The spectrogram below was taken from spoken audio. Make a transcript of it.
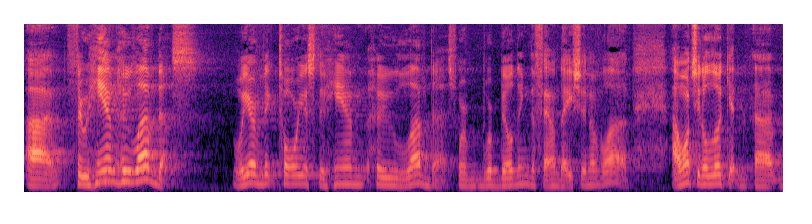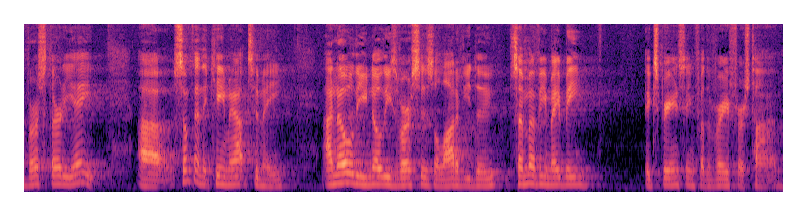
uh, through him who loved us. We are victorious through him who loved us. We're, we're building the foundation of love. I want you to look at uh, verse 38. Uh, something that came out to me I know that you know these verses, a lot of you do. Some of you may be experiencing for the very first time,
